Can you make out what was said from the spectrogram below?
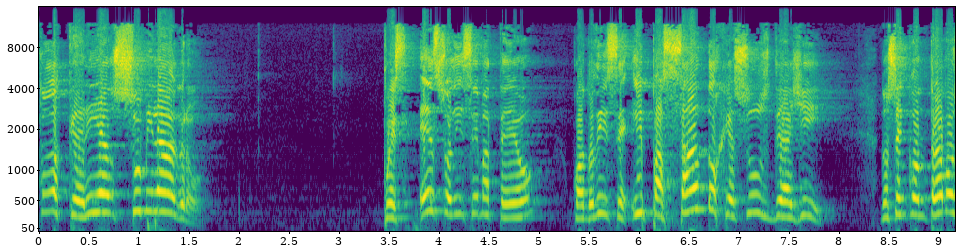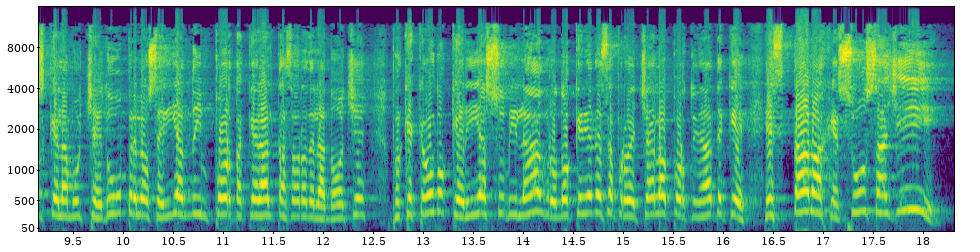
todos querían su milagro. Pues eso dice Mateo cuando dice, y pasando Jesús de allí, nos encontramos que la muchedumbre lo seguía, no importa que era altas horas de la noche, porque cada uno quería su milagro, no querían desaprovechar la oportunidad de que estaba Jesús allí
